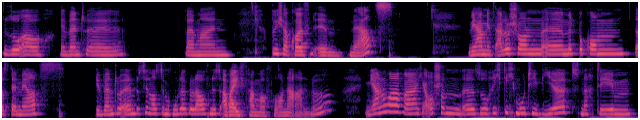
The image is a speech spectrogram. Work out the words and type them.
So auch eventuell bei meinen Bücherkäufen im März. Wir haben jetzt alle schon äh, mitbekommen, dass der März eventuell ein bisschen aus dem Ruder gelaufen ist, aber ich fange mal vorne an. Ne? Im Januar war ich auch schon äh, so richtig motiviert, nachdem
